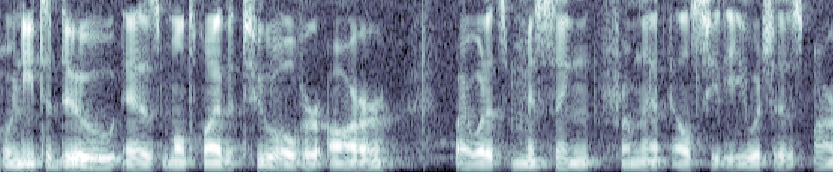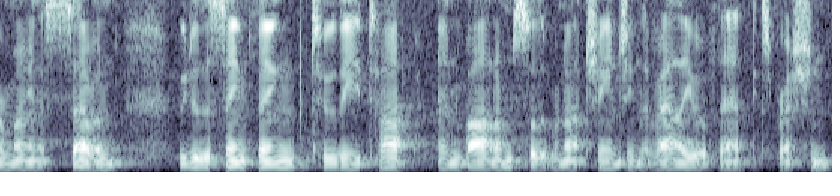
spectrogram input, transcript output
what we need to do is multiply the 2 over r by what it's missing from that LCD, which is r minus 7. We do the same thing to the top and bottom so that we're not changing the value of that expression.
